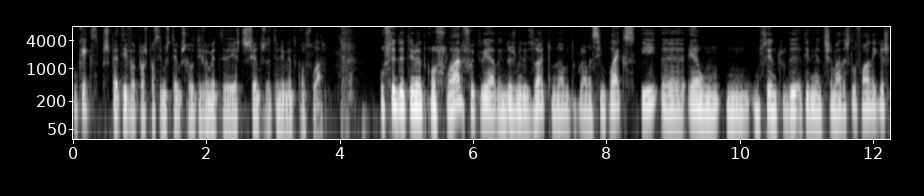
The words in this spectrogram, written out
O que é que se perspectiva para os próximos tempos relativamente a estes centros de atendimento consular? O Centro de Atendimento Consular foi criado em 2018 no âmbito do programa Simplex e uh, é um, um, um, centro de atendimento de chamadas telefónicas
